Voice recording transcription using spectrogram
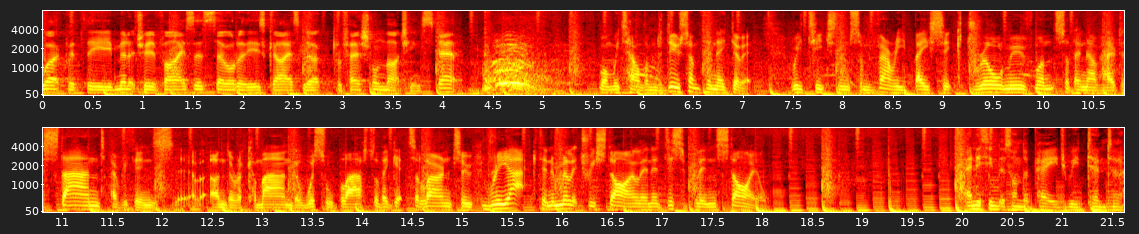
work with the military advisors, so all of these guys look professional, marching step. When we tell them to do something, they do it. We teach them some very basic drill movements so they know how to stand. Everything's uh, under a command, a whistle blast, so they get to learn to react in a military style, in a disciplined style. Anything that's on the page, we tend to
